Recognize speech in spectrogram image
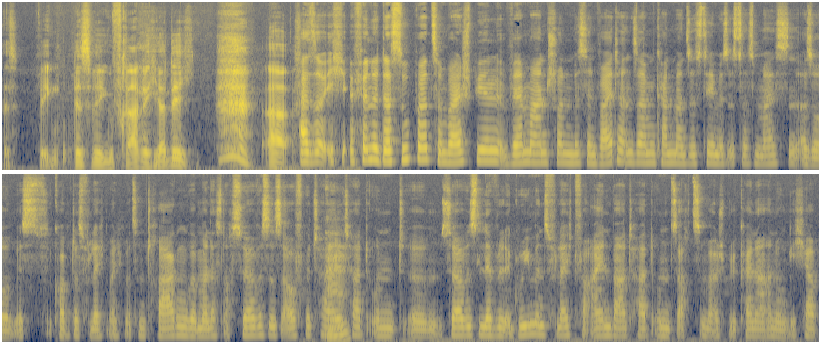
Deswegen, deswegen frage ich ja dich. Äh, also ich finde das super, zum Beispiel, wenn man schon ein bisschen weiter in seinem Kanban-System ist, ist das meistens, also es kommt das vielleicht manchmal zum Tragen, wenn man das nach Services aufgeteilt mhm. hat und ähm, Service-Level-Agreements vielleicht vereinbart hat und sagt zum Beispiel, keine Ahnung, ich habe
